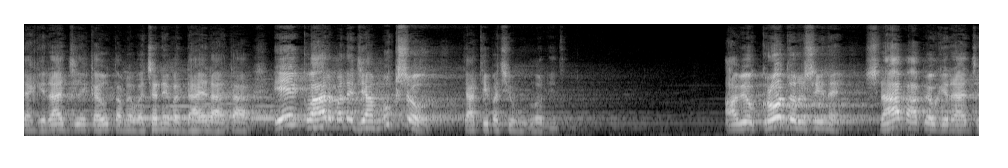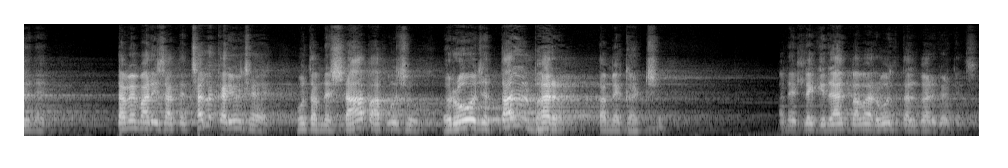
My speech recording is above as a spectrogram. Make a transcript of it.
ત્યાં ગિરિરાજજીએ કહ્યું, તમે વચને બંધાયેલા હતા. એક વાર મને જ્યાં મૂકશો, ત્યાંથી પછી ઊભો નહીં આવ્યો ક્રોધ ઋષિને, શ્રાપ આપ્યો ગિરિરાજજીને તમે મારી સાથે છલ કર્યું છે. હું તમને શ્રાપ આપું છું. રોજ તલભર તમે ઘટશો. અને એટલે ગિરિરાજ બાબા રોજ તલભર ઘટે છે.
